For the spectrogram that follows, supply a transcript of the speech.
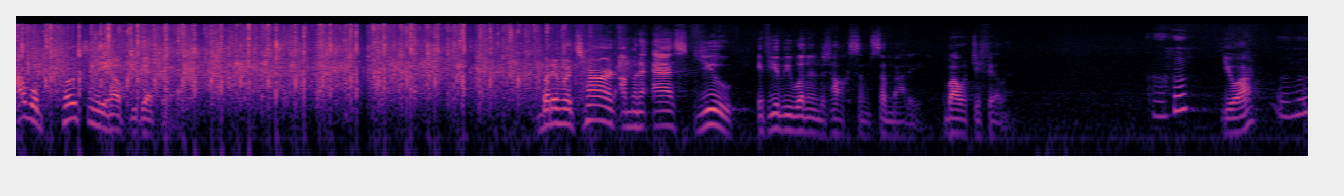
I will personally help you get there. But in return, I'm gonna ask you if you'd be willing to talk to some, somebody about what you're feeling. Mm-hmm. You are? Mm-hmm.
